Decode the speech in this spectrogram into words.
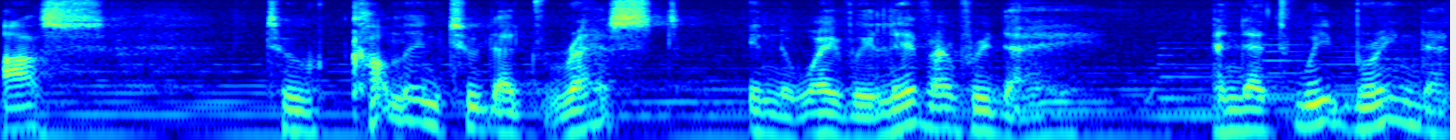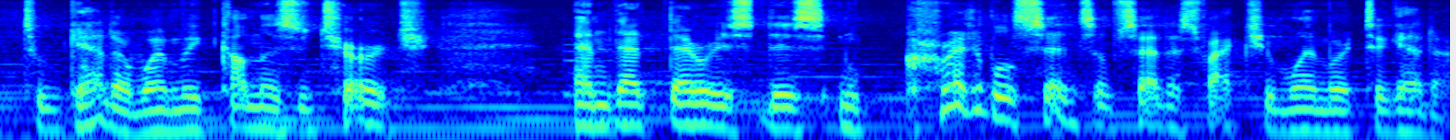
us to come into that rest in the way we live every day, and that we bring that together when we come as a church, and that there is this incredible sense of satisfaction when we're together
